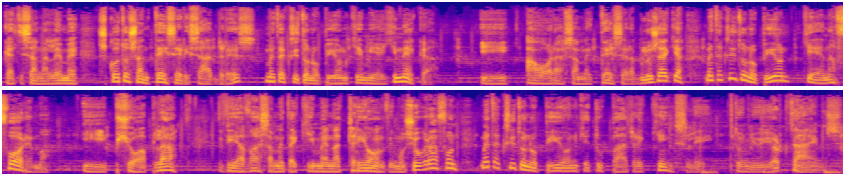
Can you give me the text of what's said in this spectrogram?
Κάτι σαν να λέμε σκότωσαν τέσσερις άντρες, μεταξύ των οποίων και μία γυναίκα. Ή αοράσαμε τέσσερα μπλουζάκια, μεταξύ των οποίων και ένα φόρεμα. Ή πιο απλά, διαβάσαμε τα κείμενα τριών δημοσιογράφων, μεταξύ των οποίων και του Patrick Kingsley, το New York Times.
